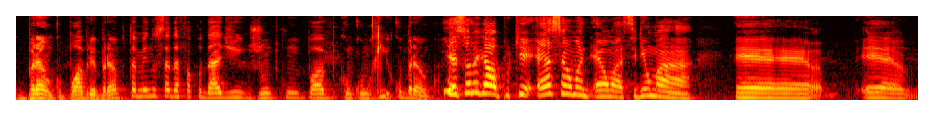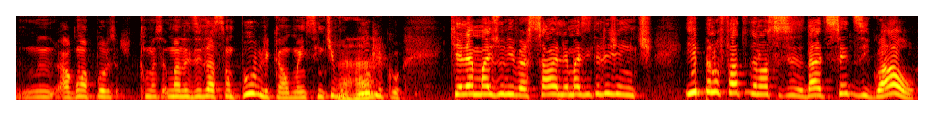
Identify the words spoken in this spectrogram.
branco, pobre branco, também não sai da faculdade junto com pobre, com, com rico branco. E isso é legal, porque essa é uma, é uma seria uma é, é, alguma uma legislação pública, um incentivo uhum. público que ele é mais universal, ele é mais inteligente. E pelo fato da nossa sociedade ser desigual,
